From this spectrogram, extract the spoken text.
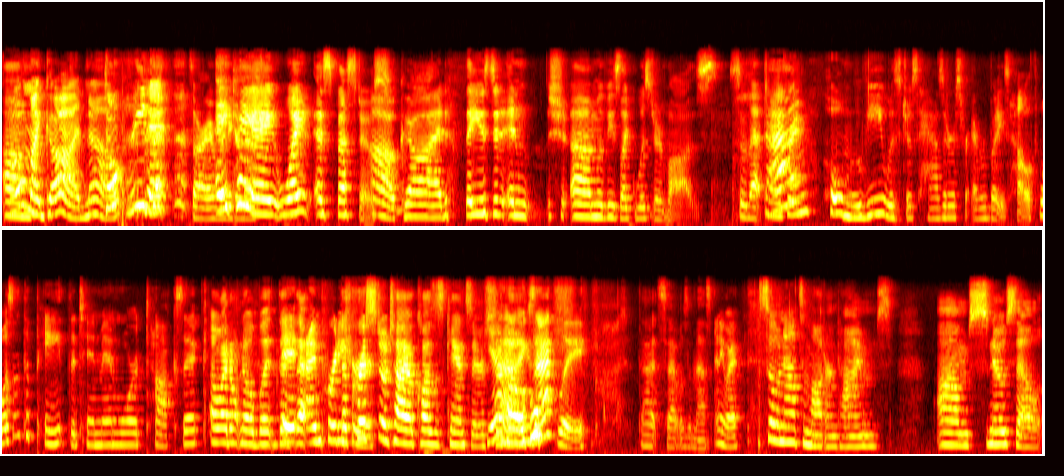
Um, oh my god, no. don't read it. Sorry, I'm AKA white asbestos. Oh god. They used it in sh- uh, movies like Wizard of Oz. So that time That frame. whole movie was just hazardous for everybody's health. Wasn't the paint the Tin Man wore toxic? Oh, I don't know, but the, It- that, I'm pretty sure. the sure. chrysotile causes cancer. yeah, so. exactly. God, that set was a mess. Anyway, So now to modern times. Um, Snowcel,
